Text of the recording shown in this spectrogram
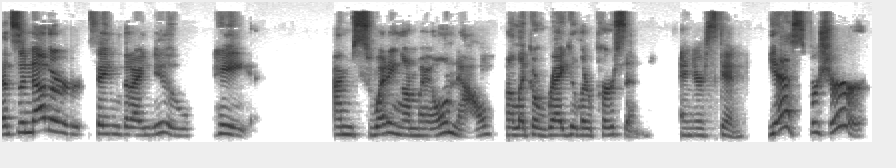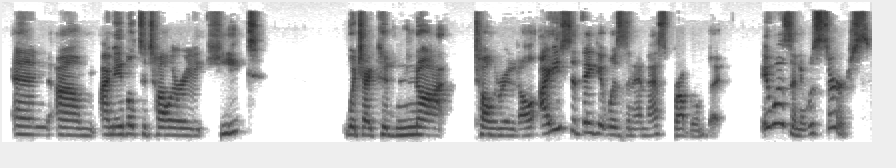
That's another thing that I knew. Hey, I'm sweating on my own now, uh, like a regular person. And your skin. Yes, for sure. And um, I'm able to tolerate heat, which I could not tolerate at all. I used to think it was an MS problem, but it wasn't. It was CIRS.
